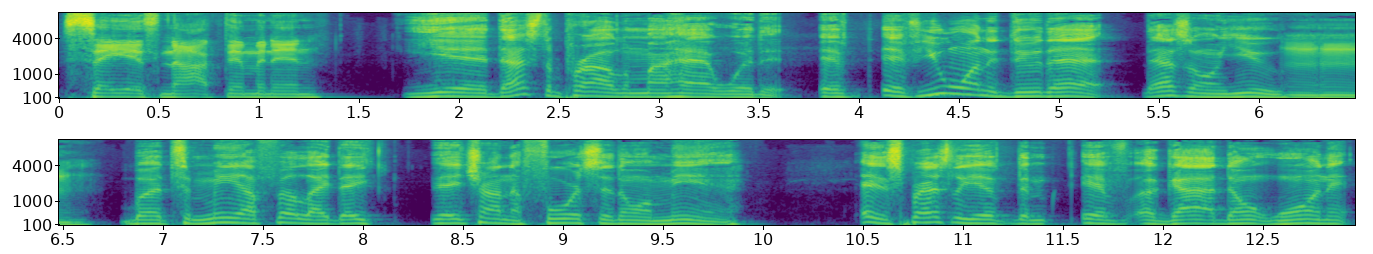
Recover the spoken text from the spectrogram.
say it's not feminine. Yeah, that's the problem I had with it. If if you want to do that, that's on you. Mm-hmm. But to me, I felt like they they trying to force it on men, especially if the if a guy don't want it.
